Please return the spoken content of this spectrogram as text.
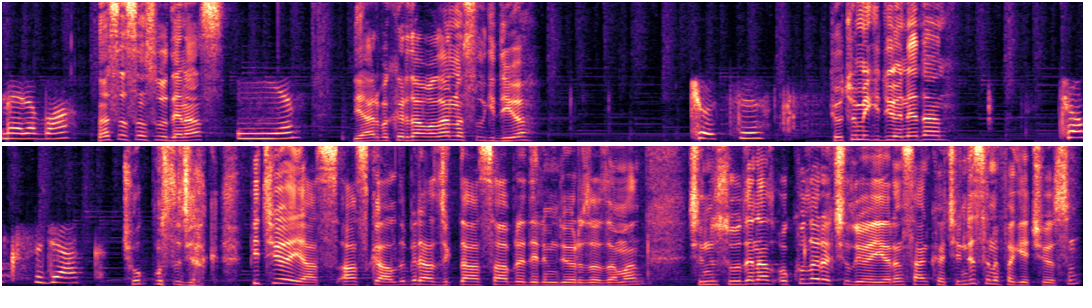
Merhaba, Nasılsın Sudenaz? iyiyim. Diyarbakır'da havalar nasıl gidiyor? Kötü, Kötü mü gidiyor neden? çok sıcak. Çok mu sıcak? Bitiyor yaz. Az kaldı. Birazcık daha sabredelim diyoruz o zaman. Şimdi Sudenaz okullar açılıyor yarın. Sen kaçıncı sınıfa geçiyorsun?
